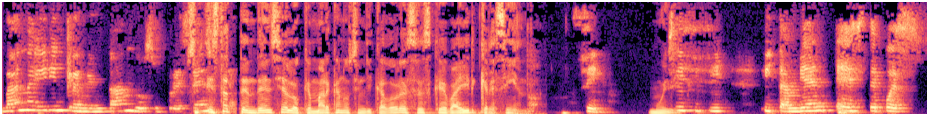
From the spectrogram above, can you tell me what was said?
van a ir incrementando su presencia. esta tendencia lo que marcan los indicadores es que va a ir creciendo. Sí. Muy bien. Sí, sí, sí. Y también, este, pues,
